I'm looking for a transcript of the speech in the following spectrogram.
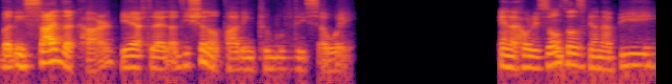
But inside the card, you have to add additional padding to move this away. And the horizontal is going to be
